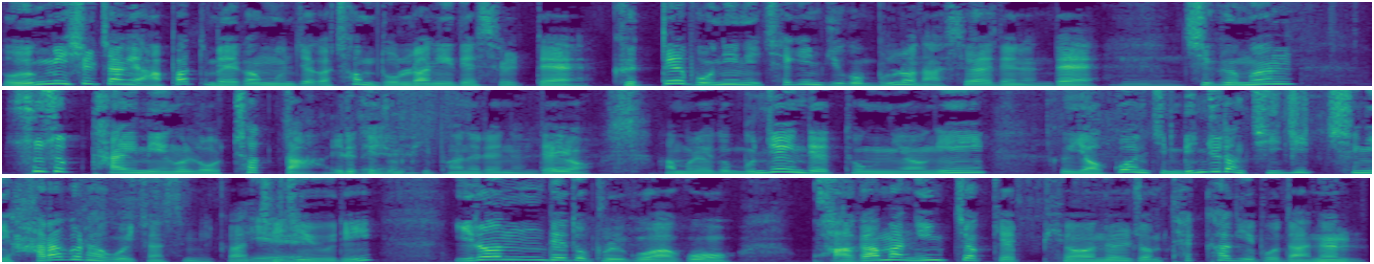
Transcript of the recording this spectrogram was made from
노영민 실장의 아파트 매각 문제가 처음 논란이 됐을 때 그때 본인이 책임지고 물러났어야 되는데 음. 지금은 수습 타이밍을 놓쳤다 이렇게 네. 좀 비판을 했는데요. 아무래도 문재인 대통령이 그 여권 지 민주당 지지층이 하락을 하고 있지 않습니까? 예. 지지율이 이런데도 불구하고 과감한 인적 개편을 좀 택하기보다는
